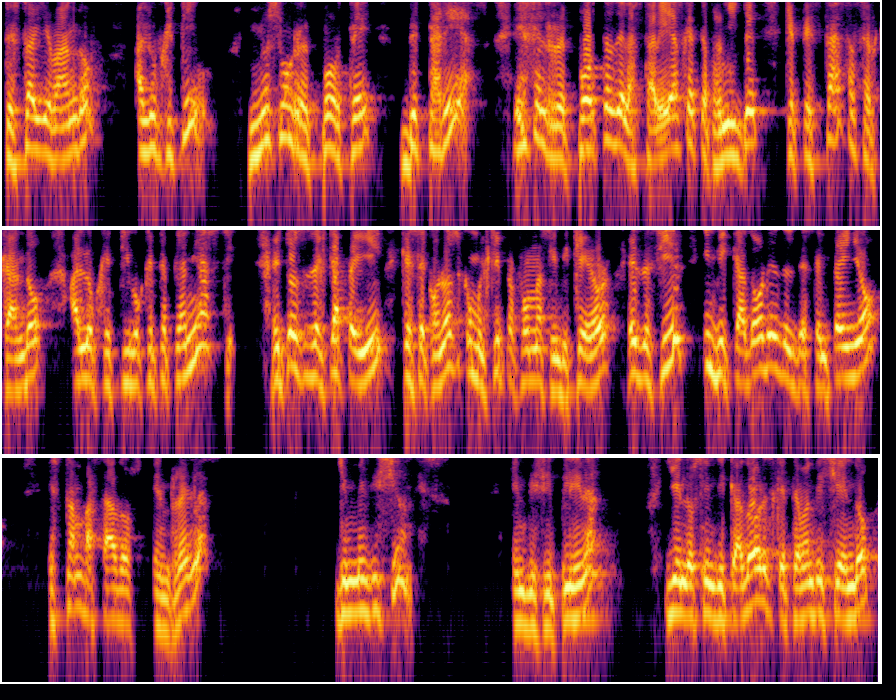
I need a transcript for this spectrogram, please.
te está llevando al objetivo no es un reporte de tareas, es el reporte de las tareas que te permite que te estás acercando al objetivo que te planeaste. Entonces el KPI, que se conoce como el Key Performance Indicator, es decir, indicadores del desempeño, están basados en reglas y en mediciones, en disciplina, y en los indicadores que te van diciendo,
